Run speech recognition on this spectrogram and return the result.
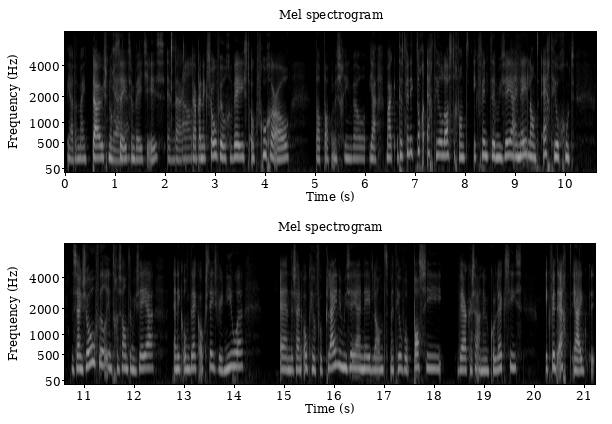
ja, dat mijn thuis nog Ja, steeds hè? een beetje is. En daar, Oh. daar ben ik zoveel geweest, ook vroeger al, dat dat misschien wel... Ja, maar dat vind ik toch echt heel lastig, want ik vind de musea in Nederland echt heel goed. Er zijn zoveel interessante musea en ik ontdek ook steeds weer nieuwe. En er zijn ook heel veel kleine musea in Nederland met heel veel passie werken ze aan hun collecties. Ik vind echt, ja, ik,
